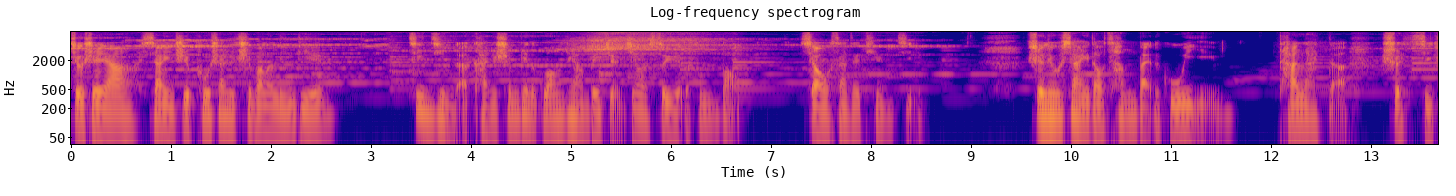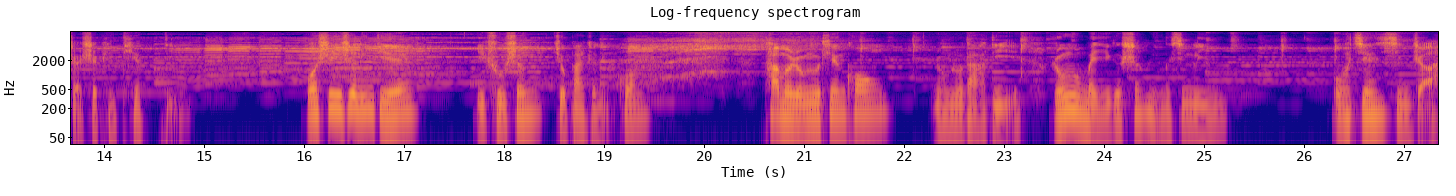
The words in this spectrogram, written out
就这样像一只扑扇着翅膀的灵蝶，静静地看着身边的光亮被卷进了岁月的风暴，消散在天际，只留下一道苍白的孤影，贪婪地吮吸着这片天地。我是一只灵蝶，一出生就伴着灵光，它们融入天空，融入大地。融入每一个生灵的心灵，我坚信着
